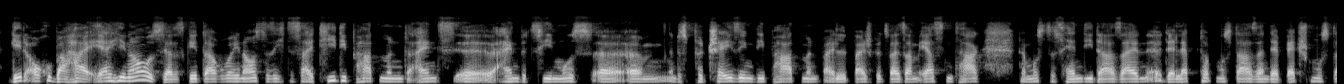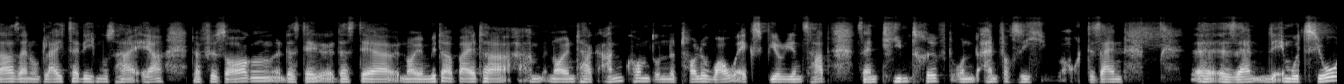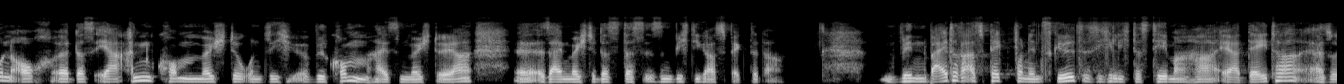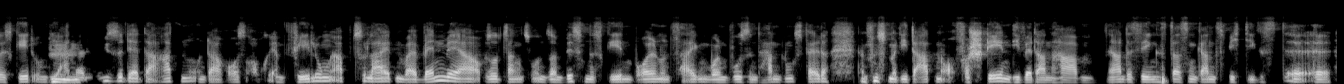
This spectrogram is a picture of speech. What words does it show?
geht auch über HR HR hinaus. Ja, das geht darüber hinaus, dass ich das IT-Department äh, einbeziehen muss, äh, ähm, das Purchasing Department bei, beispielsweise am ersten Tag, da muss das Handy da sein, äh, der Laptop muss da sein, der Badge muss da sein und gleichzeitig muss HR dafür sorgen, dass der, dass der neue Mitarbeiter am neuen Tag ankommt und eine tolle Wow-Experience hat, sein Team trifft und einfach sich auch sein, äh, seine Emotionen auch, äh, dass er ankommen möchte und sich äh, willkommen heißen möchte, ja, äh, sein möchte, das, das sind wichtige Aspekte da. Ein weiterer Aspekt von den Skills ist sicherlich das Thema HR Data. Also es geht um die mhm. Analyse der Daten und daraus auch Empfehlungen abzuleiten, weil wenn wir ja sozusagen zu unserem Business gehen wollen und zeigen wollen, wo sind Handlungsfelder, dann müssen wir die Daten auch verstehen, die wir dann haben. Ja, deswegen ist das ein ganz wichtiges äh,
